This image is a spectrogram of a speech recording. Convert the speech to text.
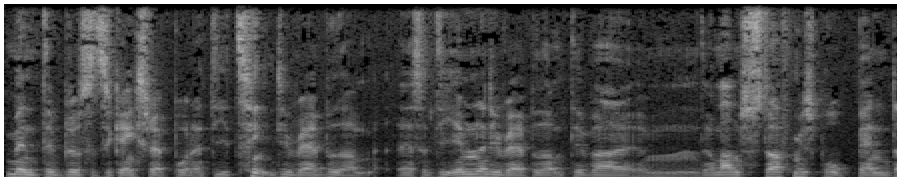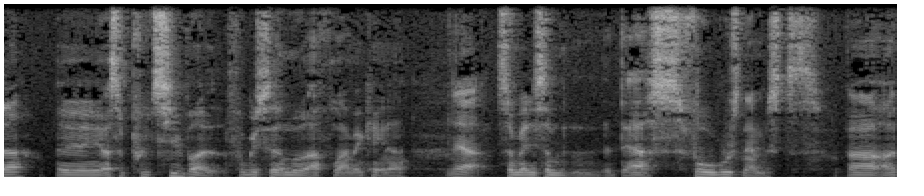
Men det blev så til gangsterrap, på grund af de ting, de rappede om. Altså de emner, de rappede om, det var, øhm, det var meget om stofmisbrug, bander, øh, og så politivold fokuseret mod afroamerikanere, Ja. som er ligesom deres fokus nærmest. Og, og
